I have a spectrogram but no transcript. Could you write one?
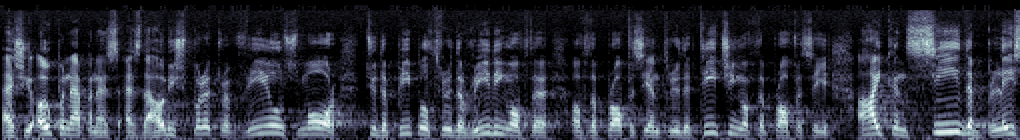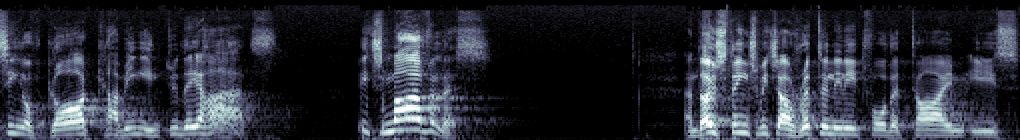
as you open up and as, as the Holy Spirit reveals more to the people through the reading of the, of the prophecy and through the teaching of the prophecy, I can see the blessing of God coming into their hearts. It's marvelous. And those things which are written in it for the time is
